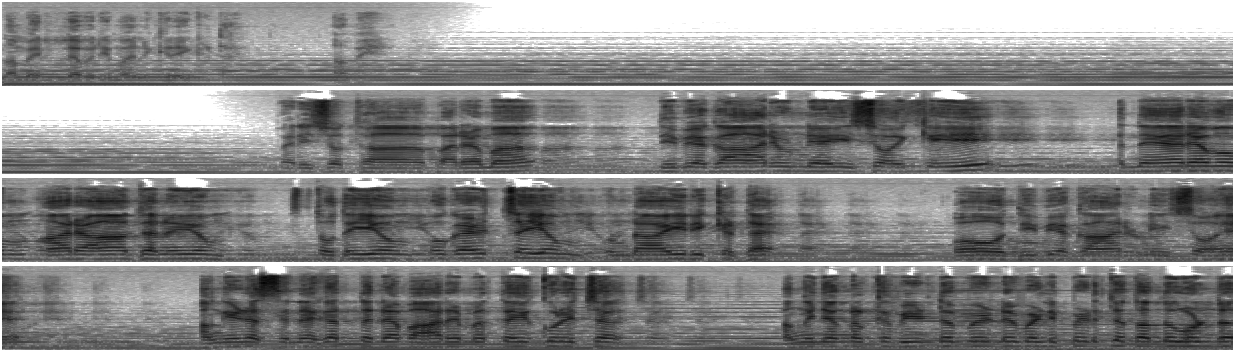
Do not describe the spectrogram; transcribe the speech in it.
നമ്മ എല്ലാവരെയും അനുഗ്രഹിക്കട്ടെ. പരിശുദ്ധ പരമ ദിവ്യകാരുണ്യ ഈശോയ്ക്ക് നേരവും ആരാധനയും സ്തുതിയും പുകഴ്ചയും ഉണ്ടായിരിക്കട്ടെ. ഓ ദിവ്യകാരുണ്യ ഈശോയെ അങ്ങയുടെ സ്നേഹത്തിന്റെ പാരമ്യത്തെ കുറിച്ച് അങ്ങ് ഞങ്ങൾക്ക് വീണ്ടും വീണ്ടും വെളിപ്പെടുത്തി തന്നുകൊണ്ട്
